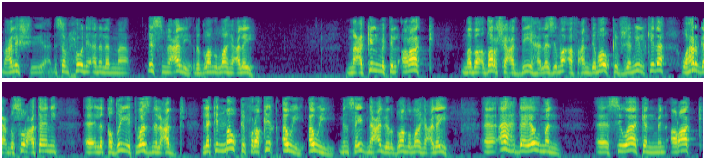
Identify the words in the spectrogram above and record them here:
معلش يعني سامحوني أنا لما اسم علي رضوان الله عليه مع كلمة الأراك ما بقدرش أعديها. لازم أقف عند موقف جميل كده وهرجع بسرعة تاني لقضية وزن العبد. لكن موقف رقيق قوي قوي من سيدنا علي رضوان الله عليه. أهدى يوما سواكا من أراك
